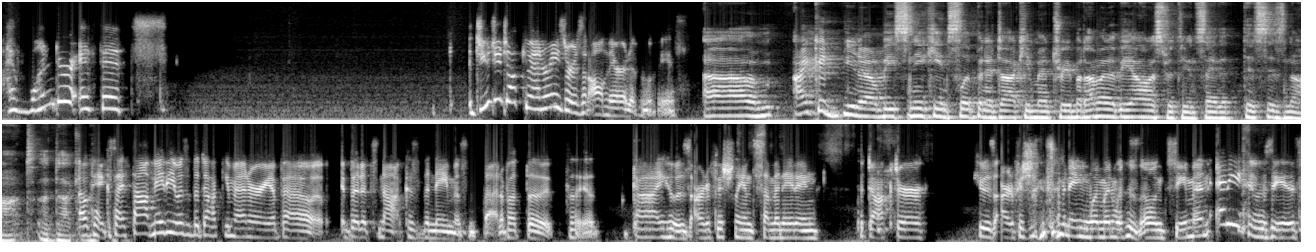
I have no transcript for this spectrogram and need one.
I wonder if it's. Do you do documentaries or is it all narrative movies? Um, I could, you know, be sneaky and slip in a documentary, but I'm going to be honest with you and say that this is not a documentary. Okay, because I thought maybe it was the documentary about, but it's not because the name isn't that about the the guy who is artificially inseminating the doctor. He was artificially inseminating women with his own semen. Any whoosies.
